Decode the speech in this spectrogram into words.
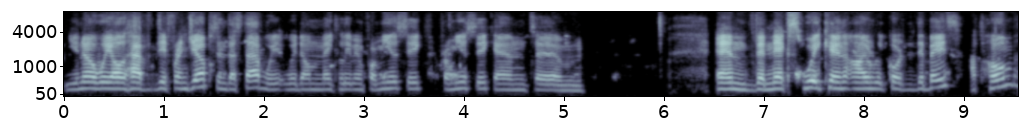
you know we all have different jobs and that stuff. We, we don't make living for music from music and um and the next weekend I recorded the bass at home.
